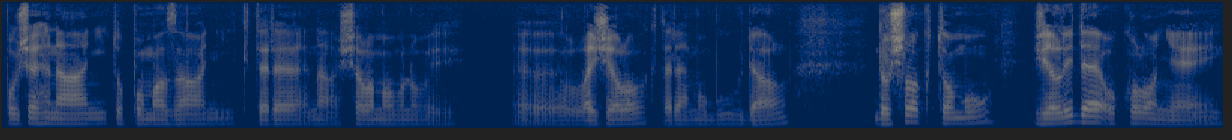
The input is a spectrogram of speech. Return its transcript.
požehnání, to pomazání, které na Šalamounovi Eh, leželo, kterému Bůh dal, došlo k tomu, že lidé okolo něj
